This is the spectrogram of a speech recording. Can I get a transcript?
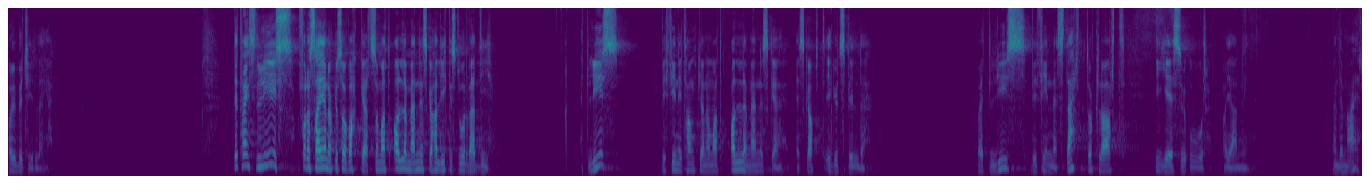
og ubetydelige. Det trengs lys for å si noe så vakkert som at alle mennesker har like stor verdi. Et lys vi finner i tanken om at alle mennesker er skapt i Guds bilde. Og et lys vi finner sterkt og klart i Jesu ord og gjerning. Men det er mer.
